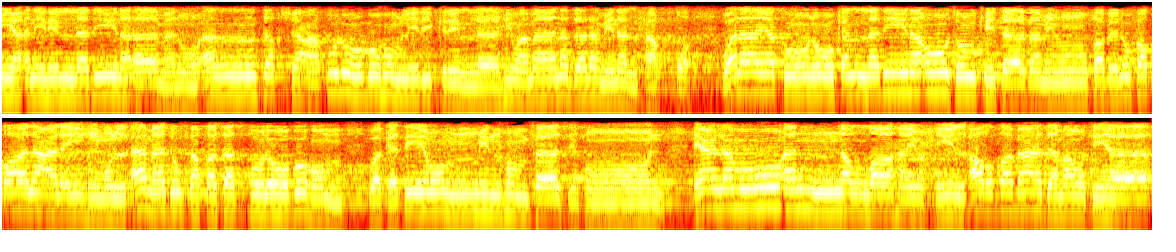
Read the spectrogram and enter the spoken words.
يأن للذين آمنوا أن تخشع قلوبهم لذكر الله وما نزل من الحق ولا يكونوا كالذين أوتوا الكتاب من قبل فطال عليهم الأمد فقست قلوبهم وكثير منهم فاسقون اعلموا أن الله يحيي الأرض بعد موتها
